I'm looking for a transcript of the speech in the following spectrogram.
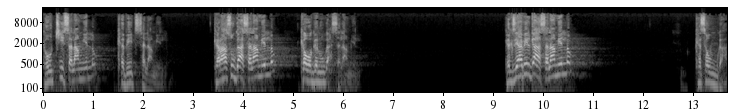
ከውጪ ሰላም የለው፣ ከቤት ሰላም የለው፣ ከራሱ ጋር ሰላም የለው፣ ከወገኑ ጋር ሰላም የለው፣ ከእግዚአብሔር ጋር ሰላም የለው፣ ከሰውም ጋር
